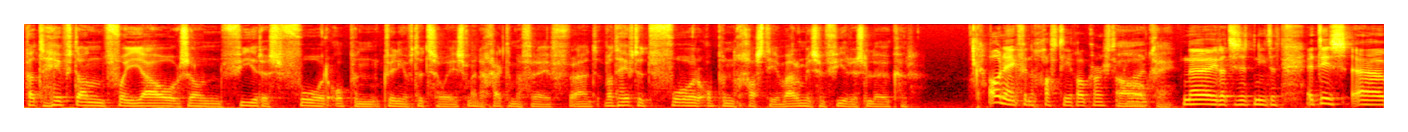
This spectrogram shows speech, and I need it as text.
wat heeft dan voor jou zo'n virus voor op een... Ik weet niet of het zo is, maar dan ga ik er maar even uit. Wat heeft het voor op een gastheer? Waarom is een virus leuker? Oh nee, ik vind een gastheer ook hartstikke oh, leuk. Okay. Nee, dat is het niet. Het is... Uh,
